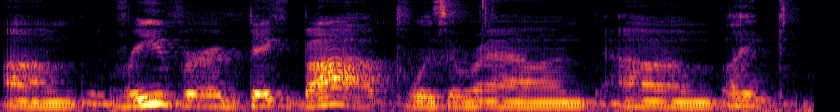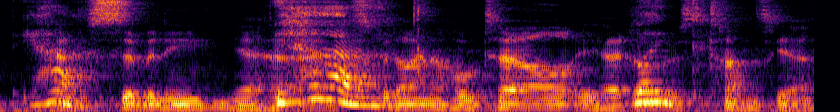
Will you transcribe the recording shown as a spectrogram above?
Um, Reverb, Big Bop was around. Um, like, yeah, Siboney, yeah. Yeah. Spadina Hotel, yeah. oh, Like- there's tons, yeah.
